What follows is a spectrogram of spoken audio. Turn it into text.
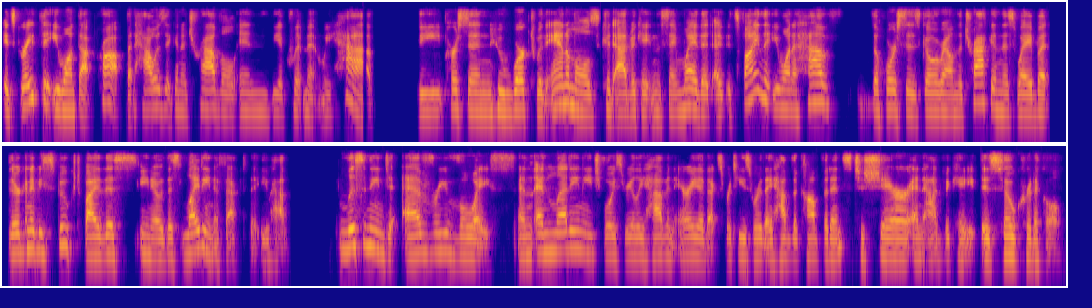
it's great that you want that prop, but how is it going to travel in the equipment we have? The person who worked with animals could advocate in the same way that it's fine that you want to have the horses go around the track in this way, but they're going to be spooked by this, you know, this lighting effect that you have. Listening to every voice and, and letting each voice really have an area of expertise where they have the confidence to share and advocate is so critical.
